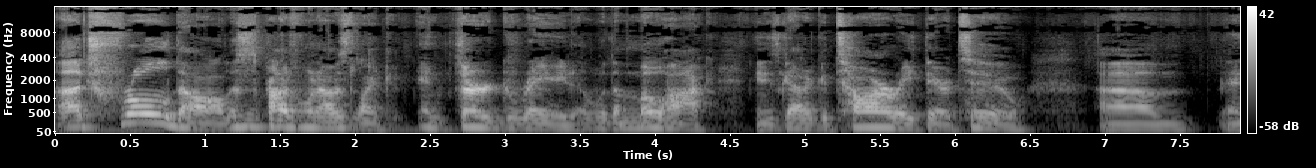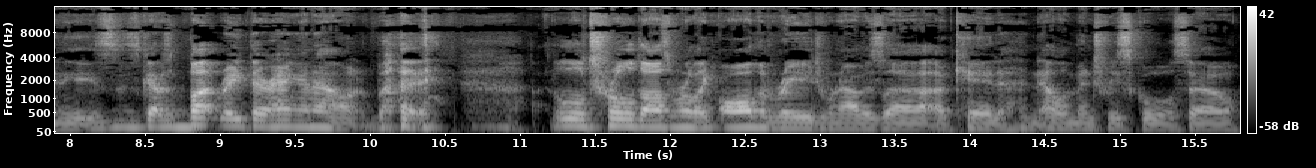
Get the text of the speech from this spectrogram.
a troll doll. This is probably from when I was like in third grade with a mohawk. And he's got a guitar right there too. Um, and he's, he's got his butt right there hanging out. But little troll dolls were like all the rage when I was uh, a kid in elementary school. So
